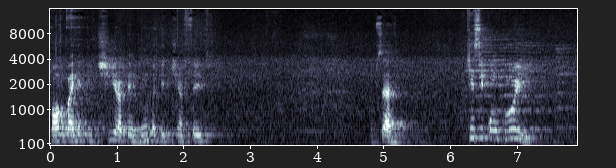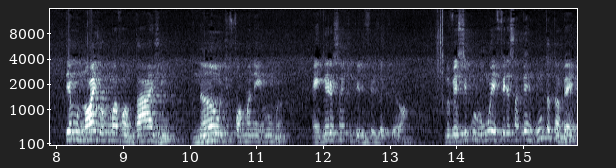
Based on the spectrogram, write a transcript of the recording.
Paulo vai repetir a pergunta que ele tinha feito. Observe. Que se conclui? Temos nós alguma vantagem? Não, de forma nenhuma. É interessante o que ele fez aqui, ó. No versículo 1 ele fez essa pergunta também.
